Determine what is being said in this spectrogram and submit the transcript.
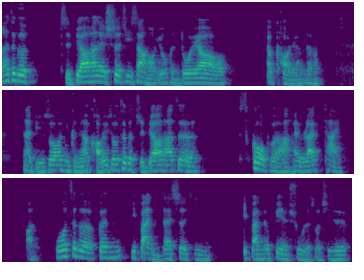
那这个指标它在设计上哈有很多要要考量的。那比如说你可能要考虑说这个指标它这 scope 啊，还有 lifetime 啊。不过这个跟一般你在设计一般的变数的时候，其实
